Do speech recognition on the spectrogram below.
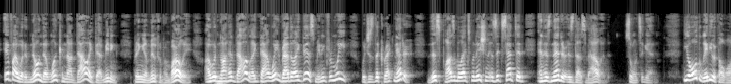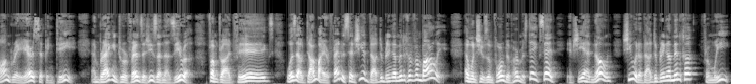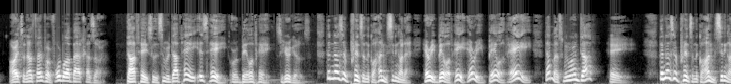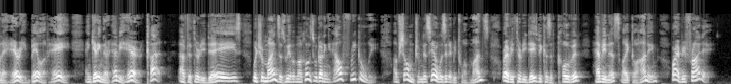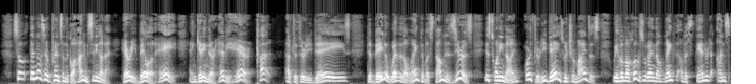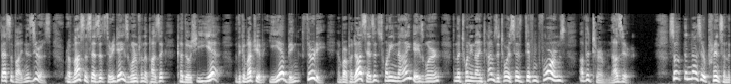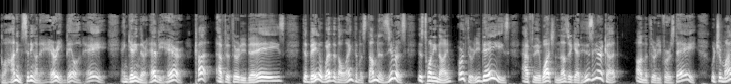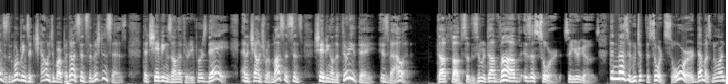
If I would have known that one cannot vow like that, meaning bringing a mincha from barley, I would not have vowed like that way, rather like this, meaning from wheat, which is the correct neder. This plausible explanation is accepted, and his neder is thus valid. So once again, the old lady with the long gray hair sipping tea and bragging to her friends that she's a Nazira from dried figs was outdone by her friend who said she had vowed to bring a mincha from barley. And when she was informed of her mistake, said if she had known, she would have vowed to bring a mincha from wheat. All right, so now it's time for a four block back chazara. Daf hay. So the simmer daf hay is hay or a bale of hay. So here goes. The Nazir prince and the Kohanim sitting on a hairy bale of hay. Hairy bale of hay. That must mean we're on daf hay. The Nazir prince and the Kohanim sitting on a hairy bale of hay and getting their heavy hair cut after 30 days, which reminds us we have a machos regarding how frequently Avshalom trimmed his hair. Was it every 12 months or every 30 days because of COVID, heaviness like Kohanim, or every Friday? So the Nazir prince and the Kohanim sitting on a hairy bale of hay and getting their heavy hair cut after 30 days, debated whether the length of a stam naziras is 29 or 30 days, which reminds us we have a machlokas regarding the length of a standard unspecified naziras. Rav Masna says it's 30 days, learned from the pasuk kadosh yeh, with the gematria of yeh being 30. And Bar Padah says it's 29 days, learned from the 29 times the Torah says different forms of the term nazir. So the Nazir prince and the Kohanim sitting on a hairy bale of hay and getting their heavy hair cut after 30 days, debated whether the length of a stam naziras is 29 or 30 days. After they watched the nazir get his hair cut, on the 31st day, which reminds us the Gemara brings a challenge to Bar Pada since the Mishnah says that shaving is on the 31st day, and a challenge for Rav since shaving on the 30th day is valid. Daf Vav. So the Simmer Daf Vav is a sword. So here goes. The Nazir who took the sword, sword, that must mean we're on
